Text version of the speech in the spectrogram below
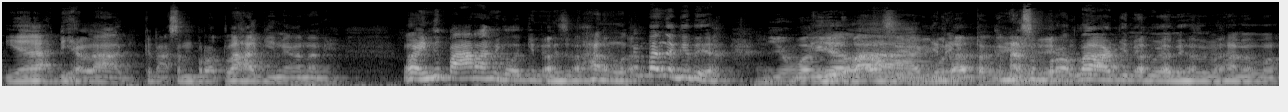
ya dia lagi kena semprot lagi nih anak nih. Wah ini parah nih kalau gini nih, subhanallah. Kan banyak gitu ya. Nyium Dia panas ya, lagi nih, datang nih. kena semprot lagi nih gue nih, subhanallah.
